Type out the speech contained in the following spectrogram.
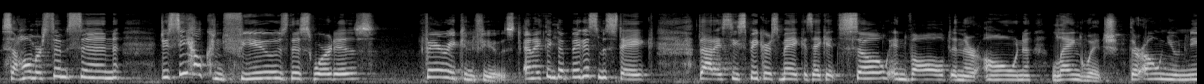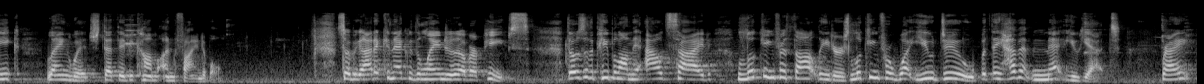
so Homer Simpson. Do you see how confused this word is? Very confused. And I think the biggest mistake that I see speakers make is they get so involved in their own language, their own unique language, that they become unfindable. So we got to connect with the language of our peeps. Those are the people on the outside looking for thought leaders, looking for what you do, but they haven't met you yet, right?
